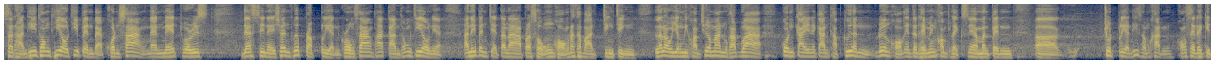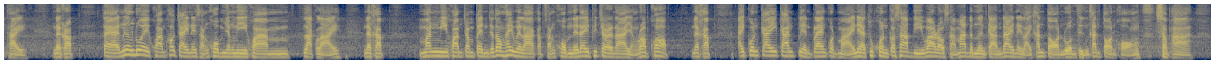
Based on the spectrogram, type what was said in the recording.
สถานที่ท่องเที่ยวที่เป็นแบบคนสร้าง man made tourist destination เพื่อปรับเปลี่ยนโครงสร้างภาคการท่องเที่ยวเนี่ยอันนี้เป็นเจตนาประสงค์ของรัฐบาลจริง ๆ และเรายังมีความเชื่อมั่นครับว่ากลไกในการขับเคลื่อนเรื่องของ entertainment complex เนี่ยมันเป็นจุดเปลี่ยนที่สำคัญของเศรษฐกิจไทยนะครับ แต่เนื่องด้วยความเข้าใจในสังคมยังมีความหลากหลายนะครับ มันมีความจำเป็นจะต้องให้เวลากับสังคมได้ได้พิจารณาอย่างรอบคอบนะครับ ไอ้กลไกการเปลี่ยนแปลงกฎหมายเนี่ยทุกคนก็ทราบดีว่าเราสามารถดำเนินการได้ในหลายขั้นตอนรวมถึงขั้นตอนของสภา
